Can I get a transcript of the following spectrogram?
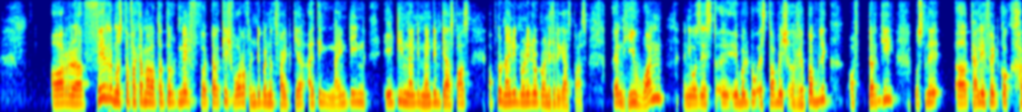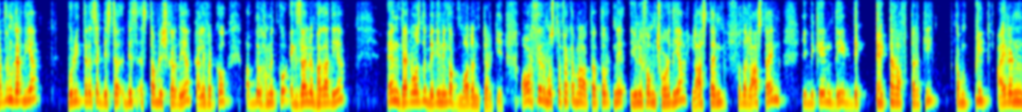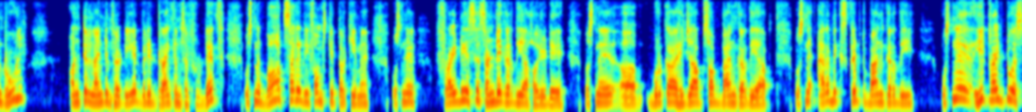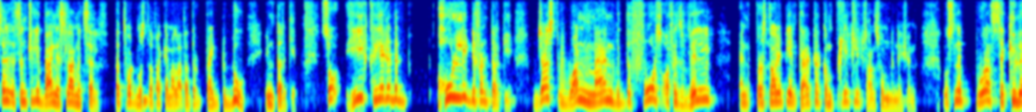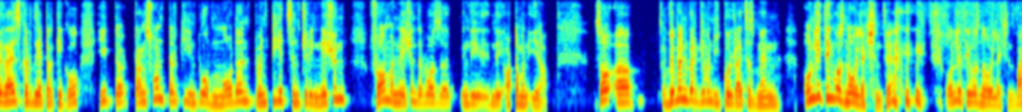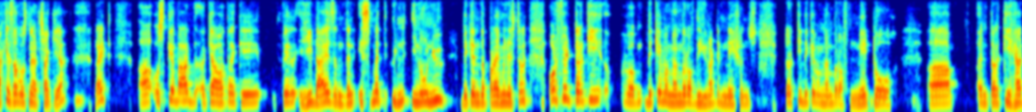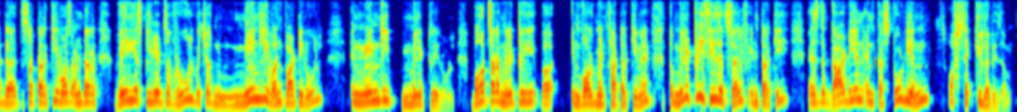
और फिर मुस्तफ़ा कमाल अतातुर्क ने Turkish war of independence fight किया आई थिंक 1918 1919 के आसपास अप टू 1922 23 के आसपास। And he won and he was able to establish a republic of Turkey उसने कैलिफेट uh, को खत्म कर दिया पूरी तरह से डिसएस्टैब्लिश कर दिया कैलिफेट को अब्दुल हमीद को एग्जाइल में भगा दिया। And that was the beginning of modern Turkey और फिर मुस्तफ़ा कमाल अतातुर्क ने यूनिफॉर्म छोड़ दिया last time for the last time he became the dictator of Turkey complete iron rule until 1938 when it drank himself to death उसने बहुत सारे reforms किए टर्की में। उसने फ्राइडे से संडे कर दिया हॉलीडे उसने बुरका हिजाब सब बैन कर दिया। उसने अरबिक स्क्रिप्ट बैन कर दी। उसने he tried to essentially ban Islam itself that's what Mustafa Kemal Ataturk tried to do in Turkey so he created a different Turkey just one man with the force of his will and personality and character completely transformed nation उसने पूरा सेक्युलराइज कर दिया Turkey को। He transform Turkey into a modern twenty century nation from a nation that was in the in the Ottoman era so women were given equal rights as men. Only thing was no elections eh? only thing was no elections. बाकी सब उसने अच्छा किया right? Uh, उसके बाद क्या होता है कि फिर he dies and then Ismet Inonu became the prime minister or if turkey uh, became a member of the united nations turkey became a member of nato uh, and turkey had uh, so turkey was under various periods of rule which were mainly one party rule and mainly military rule. bahut of military uh, involvement tha turkey mein the military sees itself in turkey as the guardian and custodian of secularism.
